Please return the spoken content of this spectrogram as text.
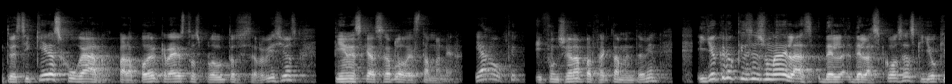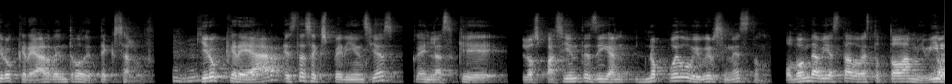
Entonces, si quieres jugar para poder crear estos productos y servicios, tienes que hacerlo de esta manera. Ya, ok. Y funciona perfectamente bien. Y yo creo que esa es una de las, de, las cosas que yo quiero crear dentro de Tech Salud. Quiero crear estas experiencias en las que los pacientes digan, no puedo vivir sin esto. O dónde había estado esto toda mi vida.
